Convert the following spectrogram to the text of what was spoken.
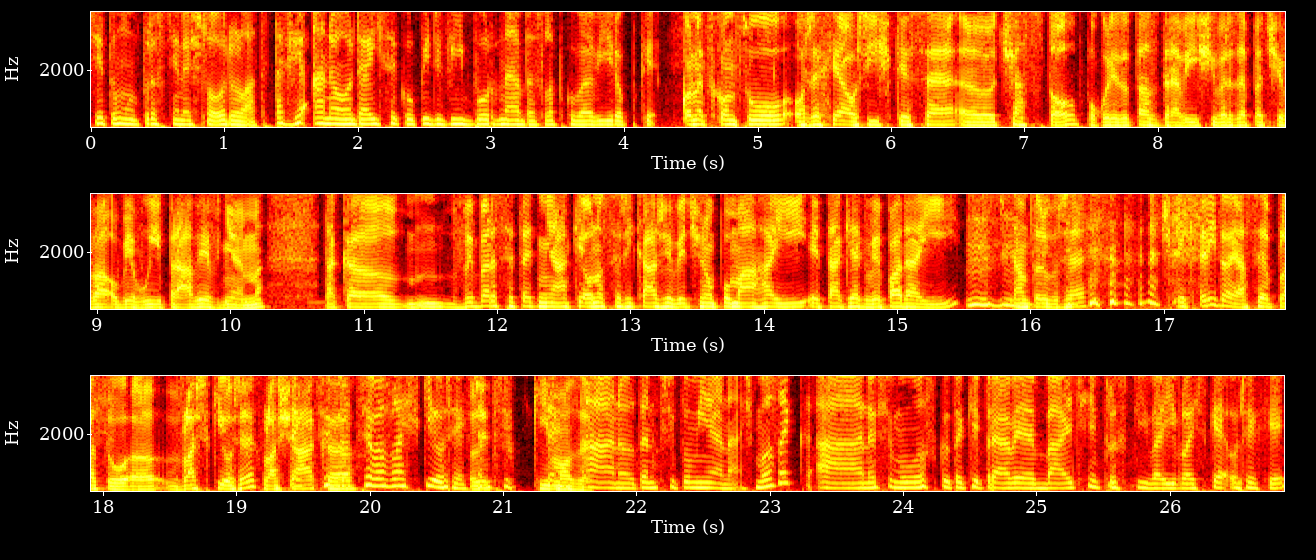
že tomu prostě nešlo odolat. Takže ano, dají se koupit výborné bezlepkové výrobky. Konec konců ořechy a oříšky se eh, často, pokud je to ta zdravější verze pečiva, objevují právě v něm. Tak m, vyber si teď nějaký, ono se říká, že většinou pomáhají i tak, jak vypadají. Mhm. Mm-hmm. Říkám to dobře. Počkej, který to je? Já si je pletu. Eh, Vlašský ořech, Tak vlašák, třeba, eh, třeba vlašský ořech. ten lidský ten, mozek. Ano, ten připomíná náš mozek a našemu mozku taky právě báječně prospívají vlašské ořechy,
